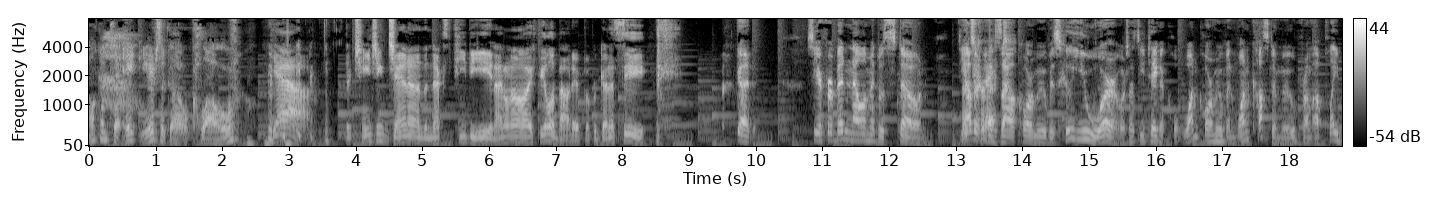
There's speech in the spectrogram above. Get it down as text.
Welcome to eight years ago, Clove. yeah. They're changing Janna in the next PBE, and I don't know how I feel about it, but we're gonna see. good. So your forbidden element was stone. The That's other correct. exile core move is who you were, which lets you take a co- one core move and one custom move from a play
